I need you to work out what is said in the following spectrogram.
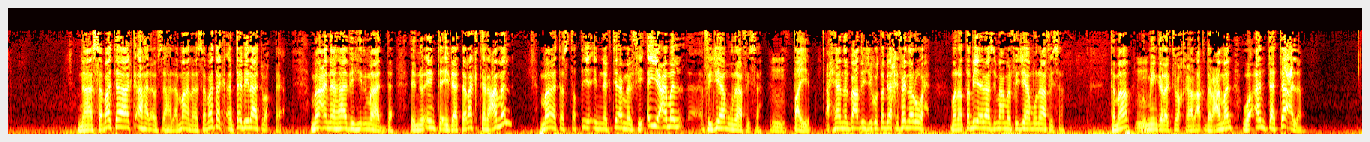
ناسبتك أهلا وسهلا ما ناسبتك؟ انتبه لا توقع. معنى هذه المادة أنه أنت إذا تركت العمل ما تستطيع إنك تعمل في أي عمل في جهة منافسة. مم. طيب أحيانا البعض يجي يقول طب يا أخي فين أروح؟ ما أنا طبيعي لازم اعمل في جهة منافسة. تمام؟ مم. مين قال لك توقع على عقد العمل. وأنت تعلم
